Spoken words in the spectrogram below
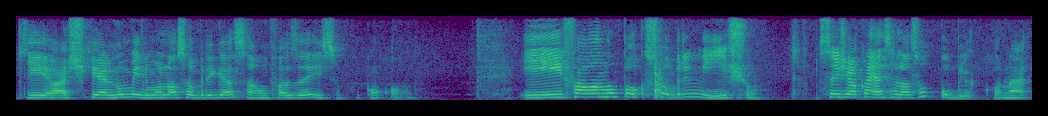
Que eu acho que é, no mínimo, nossa obrigação fazer isso. Eu concordo. E falando um pouco sobre nicho, você já conhece nosso público, né?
